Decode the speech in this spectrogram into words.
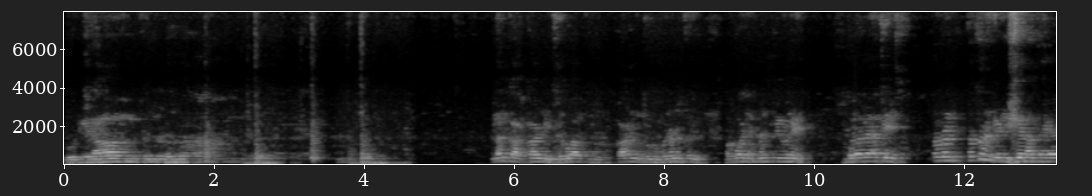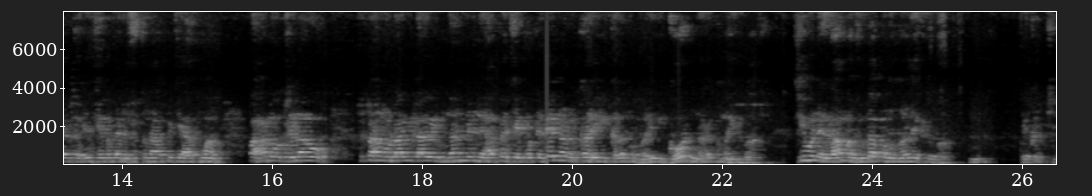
બોલી રામચંદ્ર ભગવાન. લંકા કાળની શરૂઆતમાં કાળનું થોડું વર્ણન કર્યું. ભગવાને મંત્રીઓને બોલાવ્યા છે. તદ્દન તદ્દન ઘણી સેના તૈયાર કરી છે. બધાને સૂચના આપી છે. હાથમાં પહાડો છેલાઓ સૂચનાઓ લાવી લાવી નંદને આપે છે પોતે નર કરી કલપ ભરી ઘોર નરક મહિમા. શિવને રામ જુદા પણ ન લેખમાં એક જ છે.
